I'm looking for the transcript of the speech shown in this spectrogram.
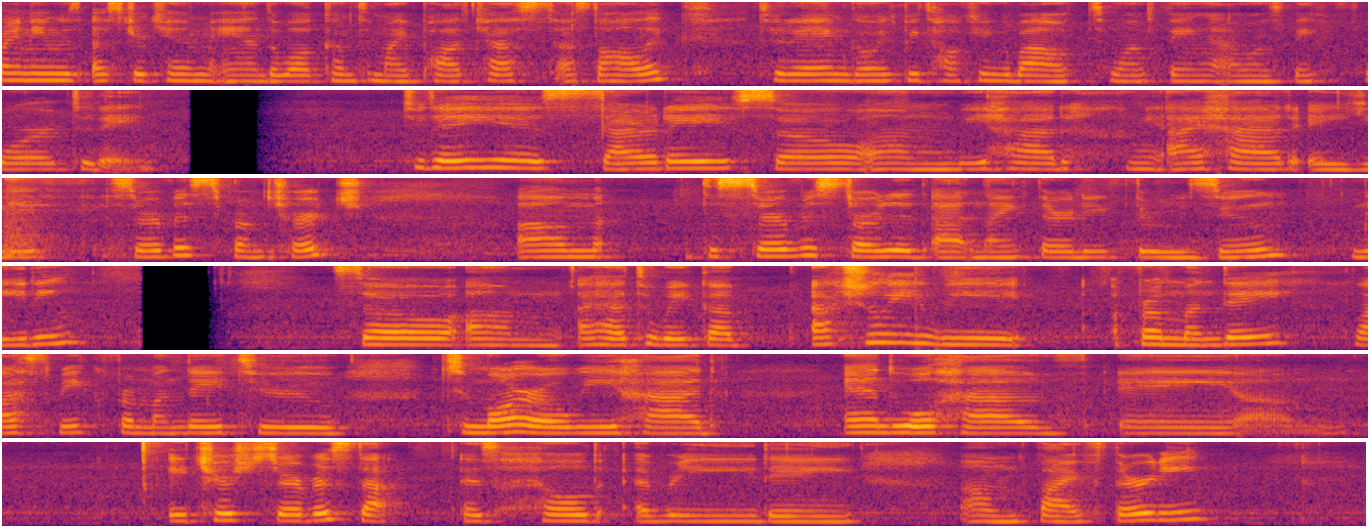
my name is Esther Kim, and welcome to my podcast, Estaholic. Today I'm going to be talking about one thing I was thankful for today. Today is Saturday, so um, we had, I mean, I had a youth service from church. Um, the service started at 9.30 through Zoom meeting. So um, I had to wake up, actually we, from Monday, last week, from Monday to tomorrow we had and we'll have a um, a church service that is held every day um, 5.30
